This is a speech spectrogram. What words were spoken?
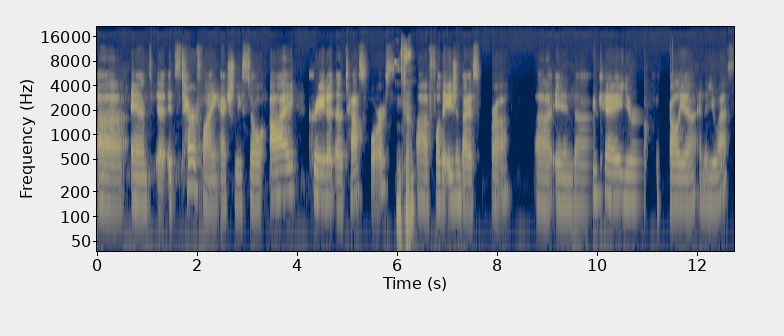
uh, and it's terrifying actually. So I created a task force Okay. uh, for the Asian diaspora uh, in the UK, Europe, Australia, and the US.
